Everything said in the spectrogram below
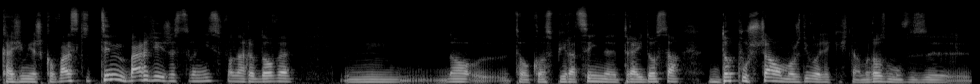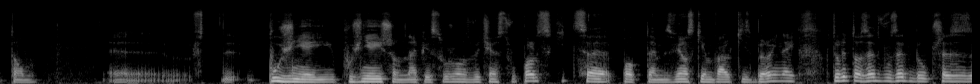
Kazimierz Kowalski, tym bardziej, że Stronnictwo Narodowe mm, no, to konspiracyjne Trajdosa dopuszczało możliwość jakichś tam rozmów z tą później, późniejszą, najpierw służbą zwycięstwu Polski-C, potem Związkiem Walki Zbrojnej, który to ZWZ był przez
